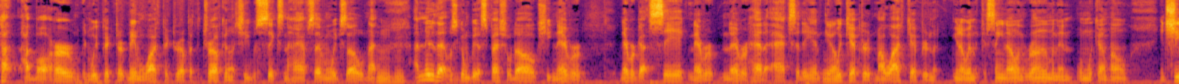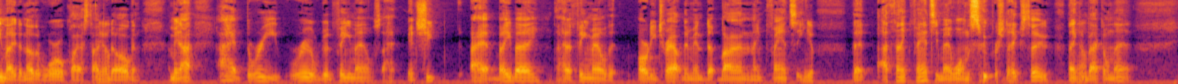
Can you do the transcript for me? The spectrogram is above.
I, I bought her, and we picked her. Me and my wife picked her up at the truck hunt. She was six and a half, seven weeks old. And that, Mm-hmm. I knew that was going to be a special dog. She never, never got sick. Never, never had an accident. Yeah. We kept her. My wife kept her in the, you know, in the casino in the room, and then when we come home, and she made another world class type Yeah. of dog. And I mean, I I had three real good females, I, and she, I had Bebe. I had a female that Artie Trout and them ended up buying named Fancy. Yep. That I think Fancy may have won the Super Stakes too. Thinking Yeah. back on that,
